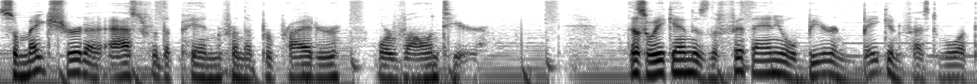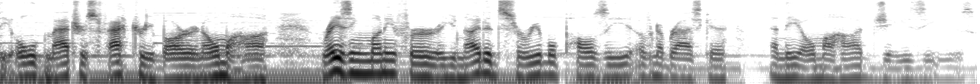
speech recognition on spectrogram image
so make sure to ask for the pin from the proprietor or volunteer. This weekend is the fifth annual Beer and Bacon Festival at the Old Mattress Factory Bar in Omaha, raising money for United Cerebral Palsy of Nebraska and the Omaha Jaycees.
